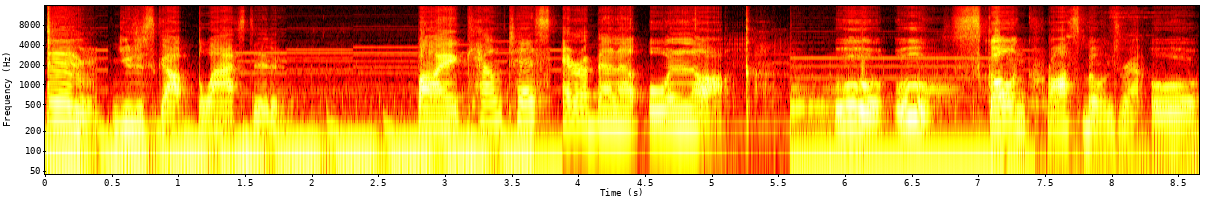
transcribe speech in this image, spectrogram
Mm, you just got blasted by Countess Arabella Orlock. Ooh, ooh, skull and crossbones round. Ooh.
